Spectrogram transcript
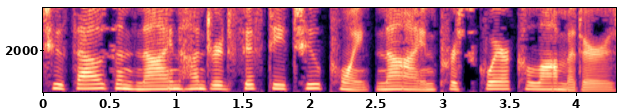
2,952.9 per square kilometers.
